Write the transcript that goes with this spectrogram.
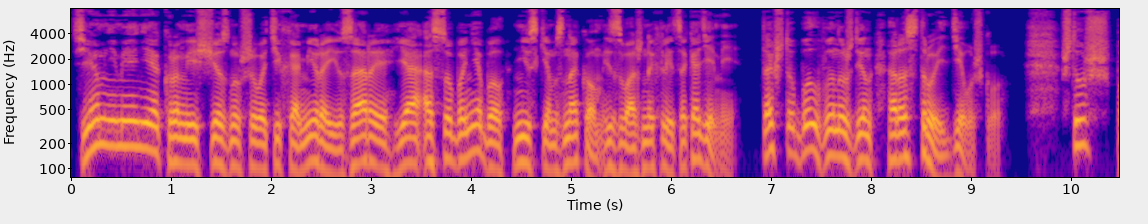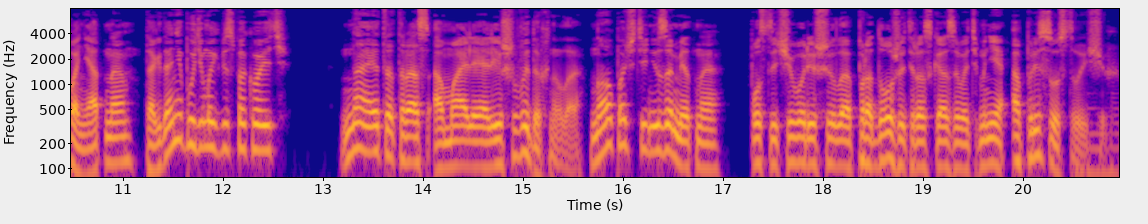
Тем не менее, кроме исчезнувшего Тихомира и Зары, я особо не был ни с кем знаком из важных лиц Академии, так что был вынужден расстроить девушку. Что ж, понятно, тогда не будем их беспокоить. На этот раз Амалия лишь выдохнула, но почти незаметно, после чего решила продолжить рассказывать мне о присутствующих.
